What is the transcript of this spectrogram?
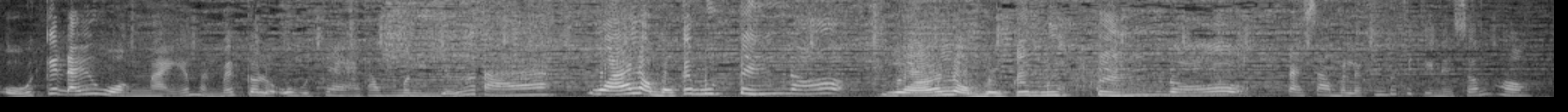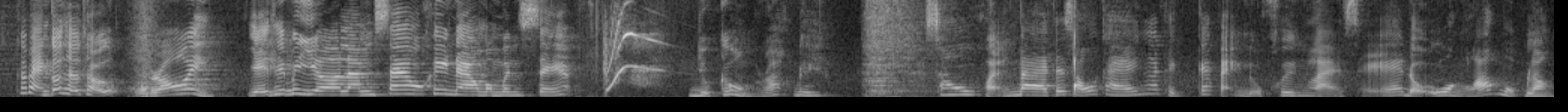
ủi cái đáy quần này á mình mới kêu là u cha thông minh dữ ta. Quá là một cái bước tiến đó. Quá là một cái bước tiến đó. Tại sao mình lại không biết cái chuyện này sớm hơn? Các bạn có thể thử. Rồi vậy thì bây giờ làm sao khi nào mà mình sẽ dục cái quần rót đi sau khoảng 3 tới 6 tháng á, thì các bạn được khuyên là sẽ đổi quần lót một lần.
